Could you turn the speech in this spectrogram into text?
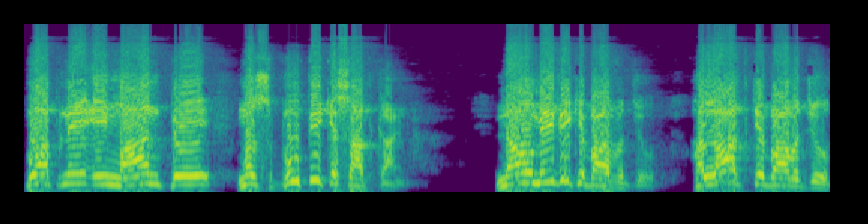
وہ اپنے ایمان پہ مضبوطی کے ساتھ قائم ہے۔ نا امیدی کے باوجود، حالات کے باوجود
